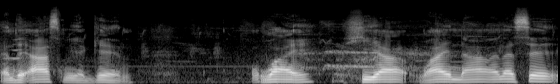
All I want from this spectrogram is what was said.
and they ask me again, why here, why now? And I say,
